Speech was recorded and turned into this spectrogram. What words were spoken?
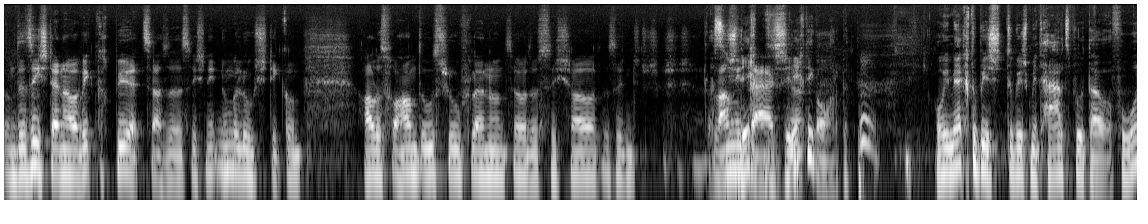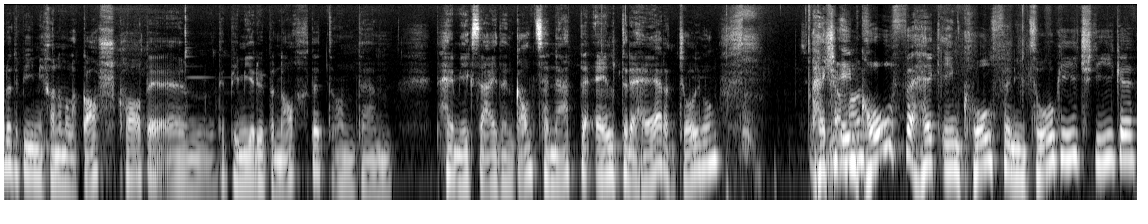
Und es ist dann auch wirklich Bütz, also es ist nicht nur lustig. Und alles von Hand ausschaufeln und so, das ist schon das sind das lange ist richtig, Tage. Das ist richtig Arbeit. Und ich merke, du bist, du bist mit Herzblut auch vorne dabei. Ich hatte mal einen Gast, gehabt, der, ähm, der bei mir übernachtet. Und ähm, der hat mir gesagt, ein ganz netter älterer Herr, Entschuldigung, hat ihm geholfen, hat ihm geholfen, in den Zug einzusteigen.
